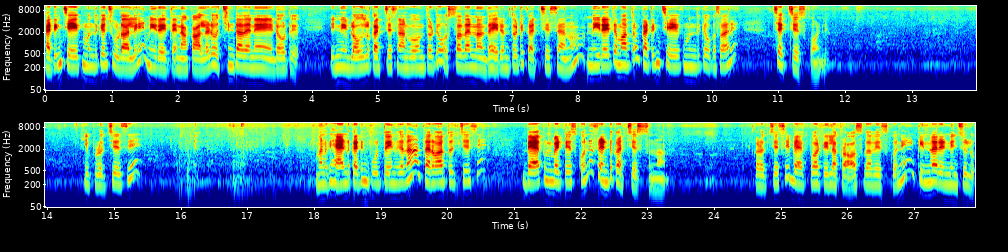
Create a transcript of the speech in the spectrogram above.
కటింగ్ చేయకముందుకే చూడాలి. మీరైతే నాకు ఆల్రెడీ వచ్చింటుందనే డౌట్. ఇన్ని బ్లౌజులు కట్ చేసిన అనుభవంతో వస్తుందని నా ధైర్యంతో కట్ చేశాను. మీరైతే మాత్రం కటింగ్ చేయకముందుకే ఒకసారి చెక్ చేసుకోండి. ఇప్పుడు వచ్చేసి మనకి హ్యాండ్ కటింగ్ పూర్తయింది కదా తర్వాత వచ్చేసి బ్యాక్ను పెట్టేసుకొని ఫ్రంట్ కట్ చేస్తున్నాను. ఇక్కడ వచ్చేసి బ్యాక్ పార్ట్ ఇలా క్రాస్గా వేసుకొని కింద రెండించులు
